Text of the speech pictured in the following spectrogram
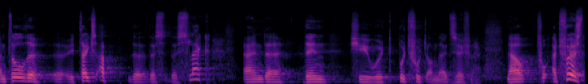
until the, uh, it takes up the, the, the slack, and uh, then she would put foot on that Zephyr. Now, for, at first,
